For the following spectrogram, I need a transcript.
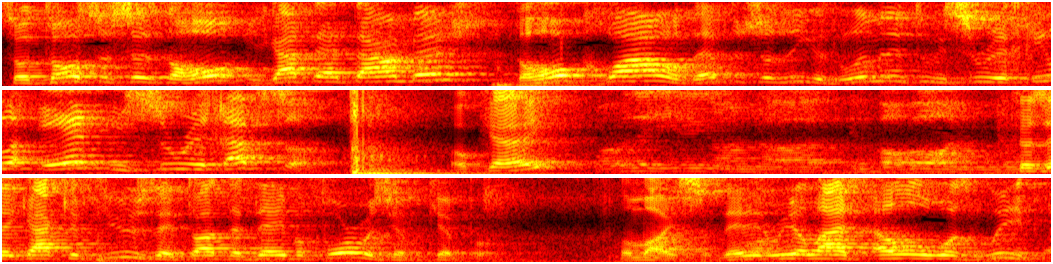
So Tosa says the whole, you got that down bench? The whole cloud of the Efter Shazik is limited to Isuri Achila and Isuri Chefsa. Okay? What were they eating on, uh, in Baba? Because they got confused. They thought the day before was Yom Kippur. Lamaisa. They didn't realize Elul was leaped.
